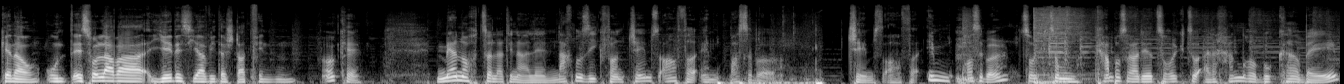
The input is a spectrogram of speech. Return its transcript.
Genau. Und es soll aber jedes Jahr wieder stattfinden. Okay. Mehr noch zur Latinale nach Musik von James Arthur Impossible. James Arthur Impossible. Zurück zum Campusradio, zurück zu Alejandro Bucarbey.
